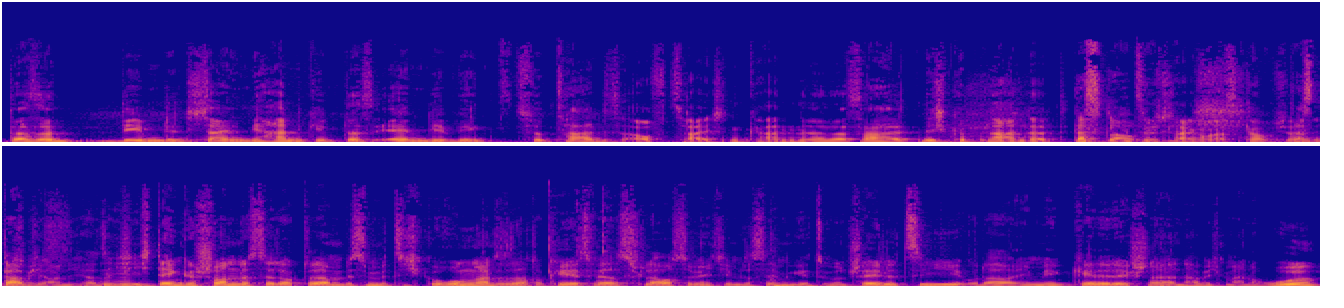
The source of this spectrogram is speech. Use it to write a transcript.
dass er dem den Stein in die Hand gibt, dass er ihm den Weg zur TARDIS aufzeichnen kann. Ne? Dass er halt nicht geplant hat. Das glaube ich. Aber Das glaube ich auch Das nicht. glaube ich auch nicht. Also ich, ich denke schon, dass der Doktor da ein bisschen mit sich gerungen hat und sagt, okay, es wäre das Schlauste, wenn ich dem das Ding jetzt über den Schädel ziehe oder ihm die Kehle durchschneide, dann habe ich meine Ruhe.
